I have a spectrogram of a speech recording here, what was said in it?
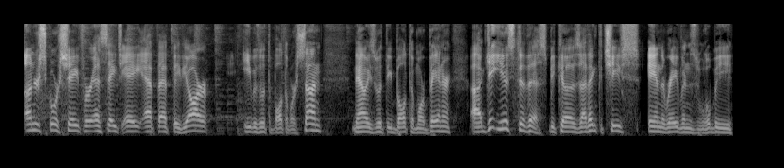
underscore Shaffer, S H A F F A V R. He was with the Baltimore Sun. Now he's with the Baltimore Banner. Uh, get used to this because I think the Chiefs and the Ravens will be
